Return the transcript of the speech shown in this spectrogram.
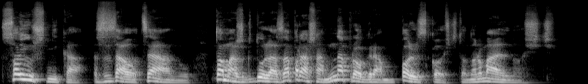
sojusznika z oceanu. Tomasz Gdula, zapraszam na program Polskość to Normalność.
